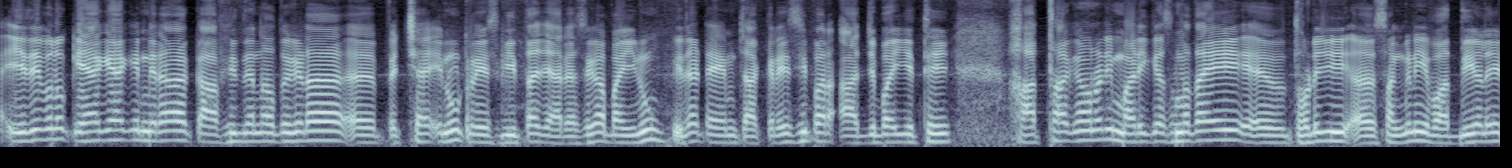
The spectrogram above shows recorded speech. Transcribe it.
ਇਹਦੇ ਵੱਲੋਂ ਕਿਹਾ ਗਿਆ ਕਿ ਮੇਰਾ ਕਾਫੀ ਦਿਨਾਂ ਤੋਂ ਜਿਹੜਾ ਪਿੱਛਾ ਇਹਨੂੰ ਟਰੇਸ ਕੀਤਾ ਜਾ ਰਿਹਾ ਸੀਗਾ ਬਾਈ ਨੂੰ ਇਹਦਾ ਟਾਈਮ ਚੱਕ ਰਹੇ ਸੀ ਪਰ ਅੱਜ ਬਾਈ ਇੱਥੇ ਹੱਥ ਆ ਗਿਆ ਉਹਨਾਂ ਦੀ ਮਾੜੀ ਕਿਸਮਤ ਹੈ ਇਹ ਥੋੜੀ ਜੀ ਸੰਘਣੀ ਆਬਾਦੀ ਵਾਲੇ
